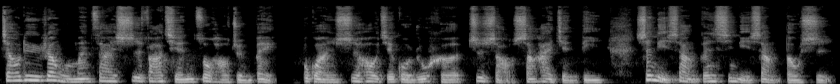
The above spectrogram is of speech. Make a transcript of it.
焦虑让我们在事发前做好准备，不管事后结果如何，至少伤害减低，生理上跟心理上都是。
